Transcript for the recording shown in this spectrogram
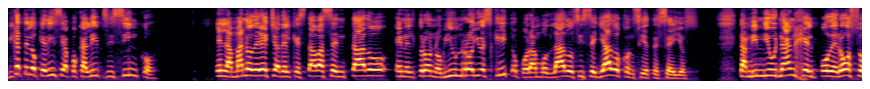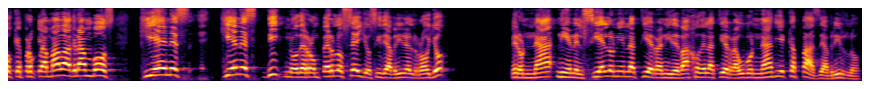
Fíjate lo que dice Apocalipsis 5. En la mano derecha del que estaba sentado en el trono vi un rollo escrito por ambos lados y sellado con siete sellos. También vi un ángel poderoso que proclamaba a gran voz, ¿quién es, ¿quién es digno de romper los sellos y de abrir el rollo? Pero ni en el cielo, ni en la tierra, ni debajo de la tierra hubo nadie capaz de abrirlo,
